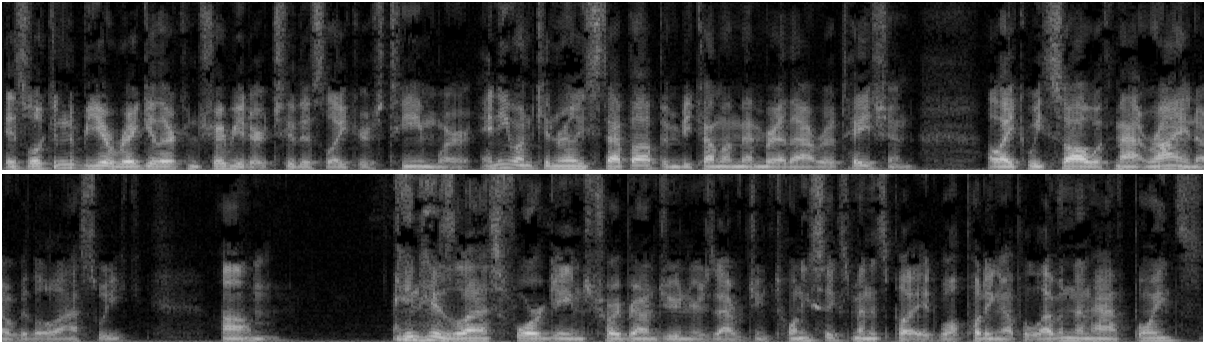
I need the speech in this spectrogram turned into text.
is looking to be a regular contributor to this Lakers team where anyone can really step up and become a member of that rotation, like we saw with Matt Ryan over the last week. Um, in his last four games, Troy Brown Jr. is averaging 26 minutes played while putting up 11.5 points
